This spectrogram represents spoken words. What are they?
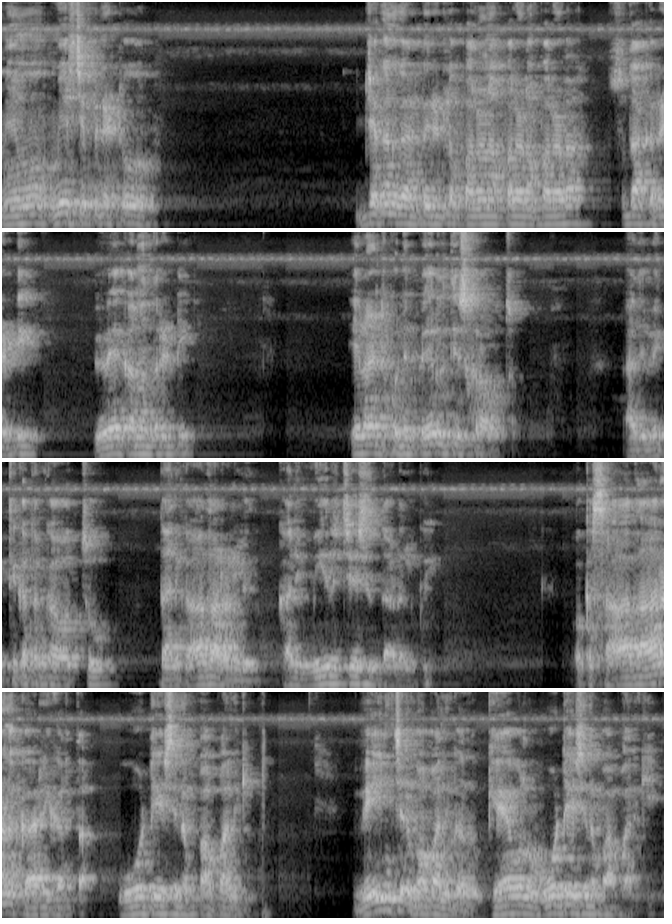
మేము మీరు చెప్పినట్టు జగన్ గారి పీరియడ్లో పలానా పలానా పలానా సుధాకర్ రెడ్డి వివేకానంద రెడ్డి ఇలాంటి కొన్ని పేర్లు తీసుకురావచ్చు. అది వ్యక్తిగతం కావచ్చు దానికి ఆధారం లేదు. కానీ మీరు చేసిన దాడులకి ఒక సాధారణ కార్యకర్త ఓటేసిన పాపానికి వేయించిన పాపానికి కాదు కేవలం ఓటేసిన పాపానికి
